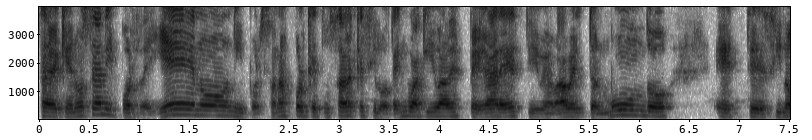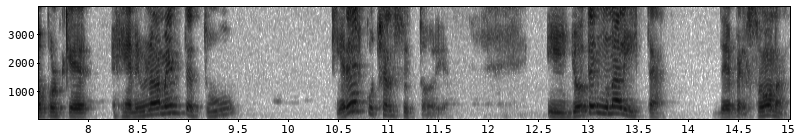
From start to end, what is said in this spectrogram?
¿Sabes? Que no sea ni por relleno, ni personas porque tú sabes que si lo tengo aquí va a despegar esto y me va a ver todo el mundo, este, sino porque genuinamente tú quieres escuchar su historia. Y yo tengo una lista de personas,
